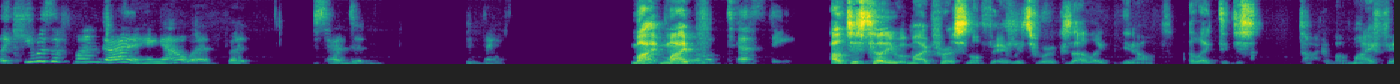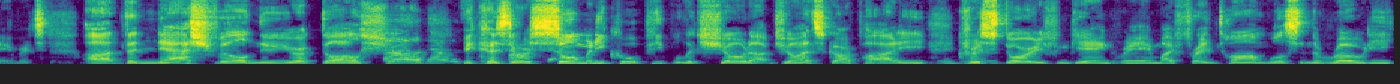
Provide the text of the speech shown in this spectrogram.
Like he was a fun guy to hang out with, but just had to do things. my my a little testy. I'll just tell you what my personal favorites were because I like, you know, I like to just talk about my favorites. Uh, the Nashville New York Dolls show Oh, that was because there were so many cool people that showed up. John Scarpati, Chris Mhm. Story from Gangrene, my friend Tom Wilson, the roadie,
